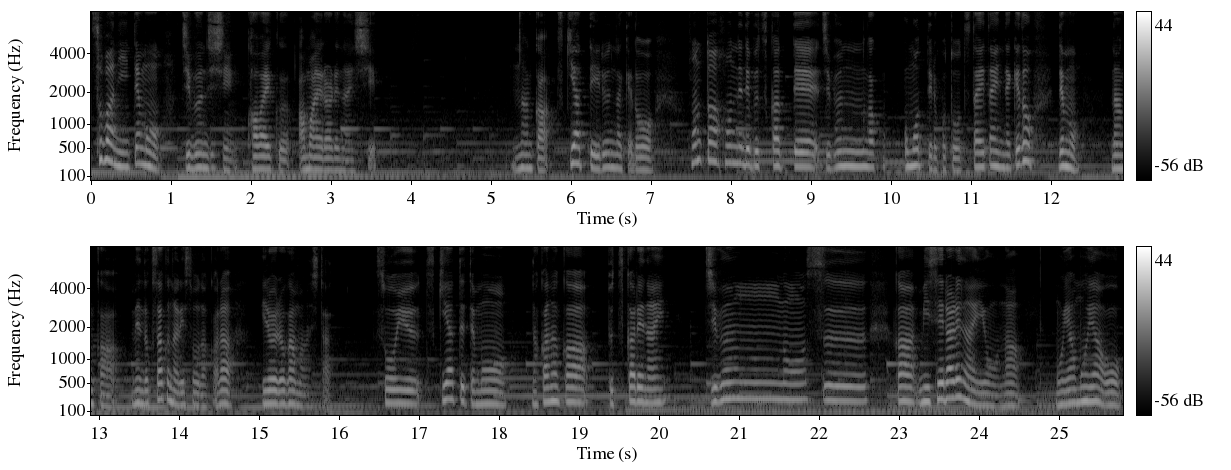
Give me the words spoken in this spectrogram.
そばにいても自分自身可愛く甘えられないしなんか付き合っているんだけど本当は本音でぶつかって自分が思ってることを伝えたいんだけどでもなんか面倒くさくなりそうだからいろいろ我慢したそういう付き合っててもなかなかぶつかれない自分の素が見せられないようなモヤモヤを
